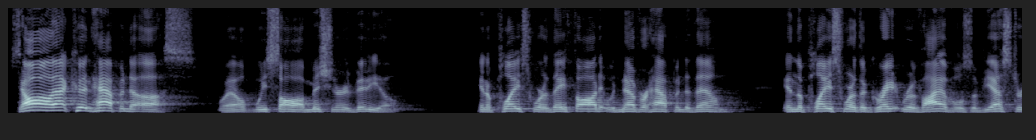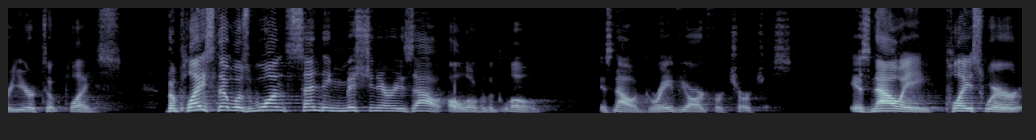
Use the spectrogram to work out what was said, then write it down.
Say, "Oh, that couldn't happen to us." Well, we saw a missionary video in a place where they thought it would never happen to them, in the place where the great revivals of yesteryear took place. The place that was once sending missionaries out all over the globe is now a graveyard for churches, is now a place where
